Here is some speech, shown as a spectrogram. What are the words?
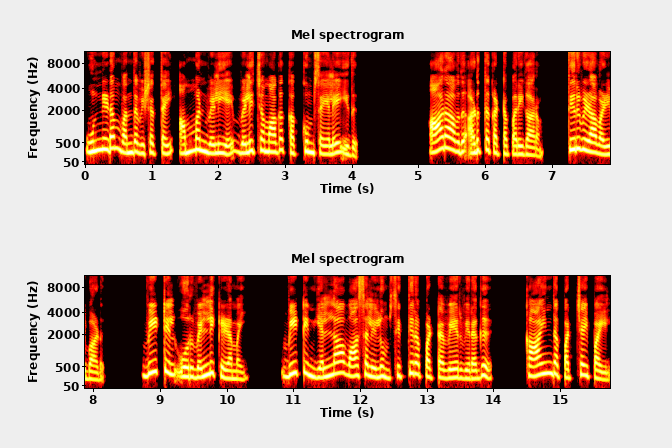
உன்னிடம் வந்த விஷத்தை அம்மன் வெளியே வெளிச்சமாக கக்கும் செயலே இது. ஆறாவது அடுத்த கட்ட பரிகாரம் திருவிழா வழிபாடு. வீட்டில் ஒரு வெள்ளிக்கிழமை. வீட்டின் எல்லா வாசலிலும் சித்திரப்பட்ட வேர்விறகு காய்ந்த பச்சை பயில்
